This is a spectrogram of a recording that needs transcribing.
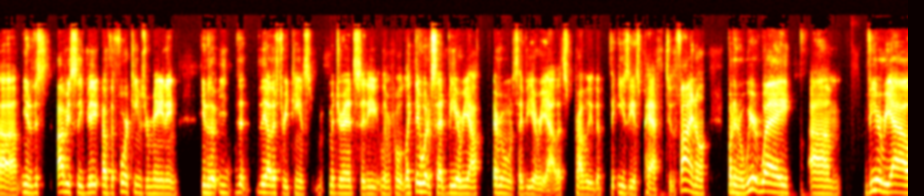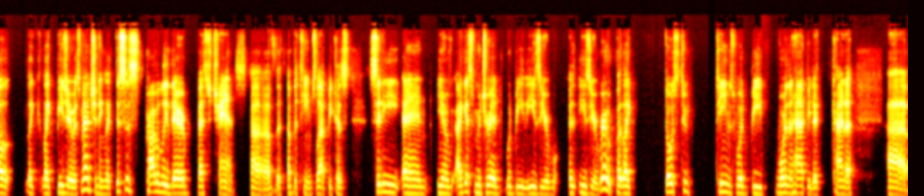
um, you know, this obviously of the four teams remaining, you know, the, the the other three teams, Madrid, City, Liverpool, like they would have said Villarreal. Everyone would say Villarreal. That's probably the, the easiest path to the final. But in a weird way, um, Villarreal, like like BJ was mentioning, like this is probably their best chance uh, of the of the teams left because City and you know I guess Madrid would be the easier easier route, but like those two teams would be more than happy to kind of uh,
